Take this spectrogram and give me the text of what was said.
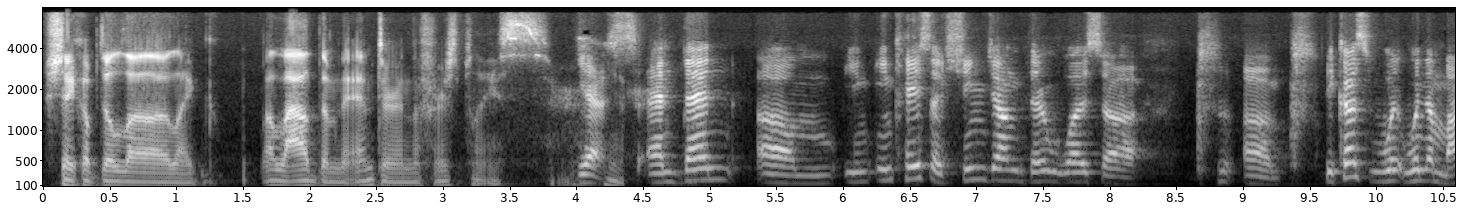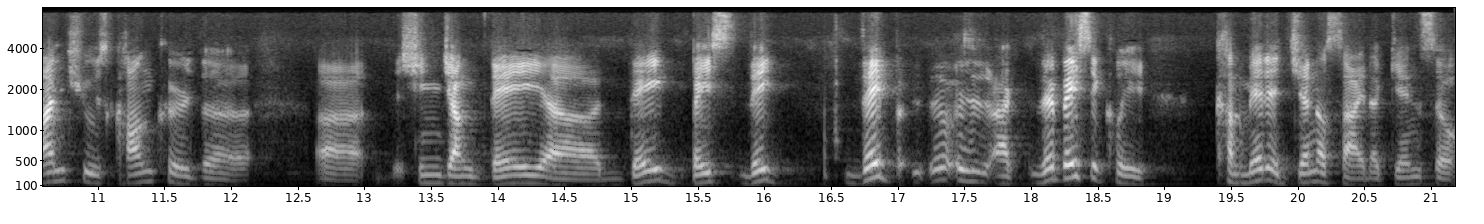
Sheikh Abdullah like allowed them to enter in the first place. Yes, yeah. and then um, in in case of Xinjiang, there was a um, because when, when the Manchus conquered the uh, Xinjiang, they uh, they base they they uh, they basically committed genocide against uh,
